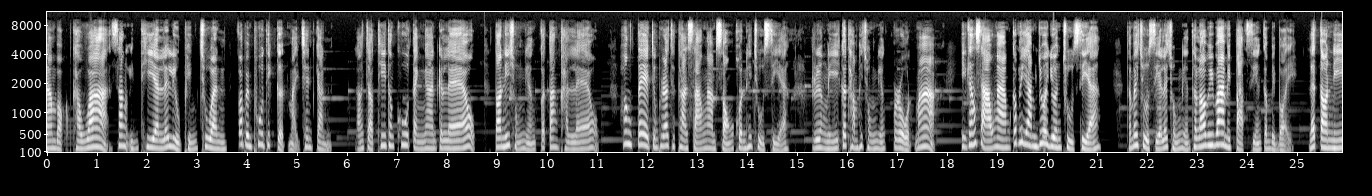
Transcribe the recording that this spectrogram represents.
นางบอกเขาว่าสร้างอินเทียนและหลิวผิงชวน ก็เป็นผู้ที่เกิดใหม่เช่นกัน หลังจากที่ทั้งคู่แต่งงานกันแล้ว ตอนนี้ฉงเหนียงก็ตั้งครรภ์แล้ว ฮ่องเต้จึงพระราชทานสาวงามสองคนให้ฉูเสีย เรื่องนี้ก็ทำให้ฉงเหนียงโกรธมาก อีกทั้งสาวงามก็พยายามยั่วยวนฉูเสียทำให้ฉูเสียและฉงเหนียงทะเลาะวิวาทมีปากเสียงกันบ่อยๆ และตอนนี้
